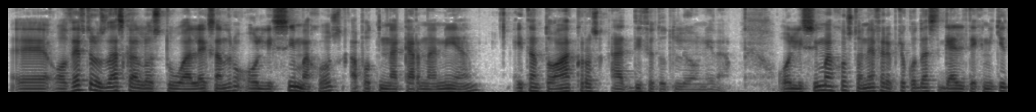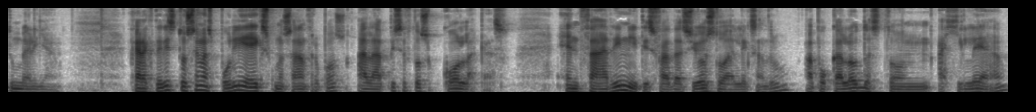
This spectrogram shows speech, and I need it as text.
Ε, ο δεύτερος δάσκαλος του Αλέξανδρου, ο Λυσίμαχος από την Ακαρνανία, ήταν το άκρος αντίθετο του Λεωνίδα. Ο Λυσίμαχος τον έφερε πιο κοντά στην καλλιτεχνική του μεριά. Χαρακτηρίζεται ως ένας πολύ έξυπνος άνθρωπος, αλλά απίστευτος κόλακας. Ενθαρρύνει τις φαντασιώσεις του Αλέξανδρου, αποκαλώντας τον Αχιλέα,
